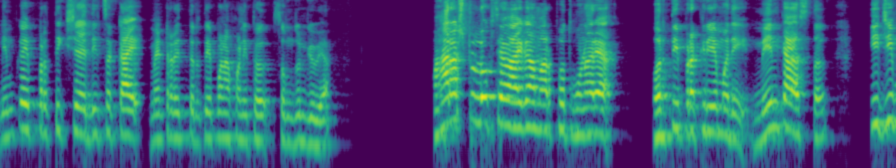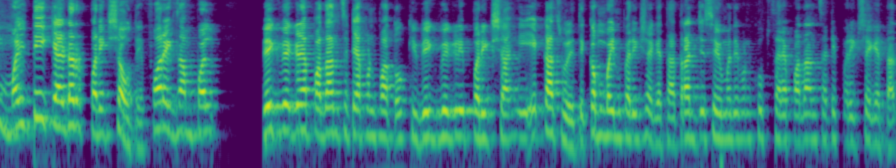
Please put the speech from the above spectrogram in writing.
नेमकं प्रतीक्षा यादीचं काय मॅटर आहे तर ते पण आपण इथं समजून घेऊया. महाराष्ट्र लोकसेवा आयोगामार्फत होणाऱ्या भरती प्रक्रियेमध्ये मेन काय असतं? की जी मल्टी कॅडर परीक्षा होते. फॉर एक्झाम्पल वेगवेगळ्या पदांसाठी आपण पाहतो की वेगवेगळी परीक्षा ही एकाच वेळी ते कंबाईन परीक्षा घेतात. राज्यसेवेमध्ये पण खूप साऱ्या पदांसाठी परीक्षा घेतात.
